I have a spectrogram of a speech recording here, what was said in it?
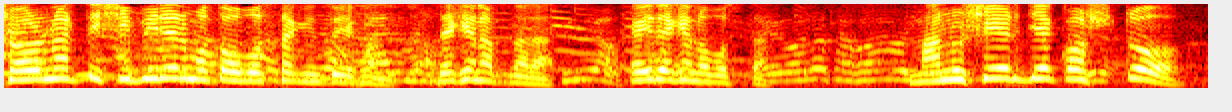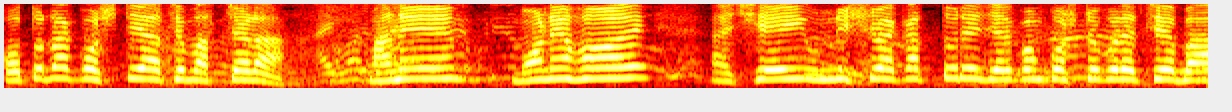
শরণার্থী শিবিরের মতো অবস্থা কিন্তু এখন দেখেন আপনারা এই দেখেন অবস্থা মানুষের যে কষ্ট কতটা কষ্টে আছে বাচ্চারা মানে মনে হয় সেই উনিশশো একাত্তরে যেরকম কষ্ট করেছে বা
